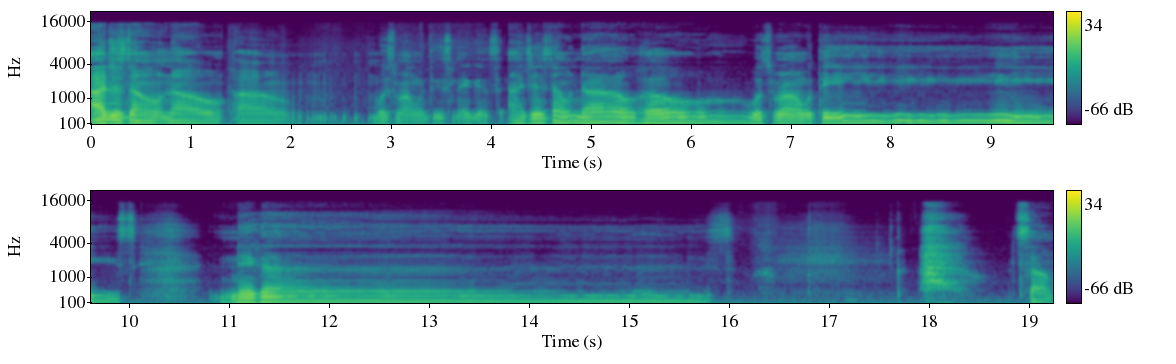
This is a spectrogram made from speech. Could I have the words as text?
I just don't know um, what's wrong with these niggas. I just don't know what's wrong with these niggas. So,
